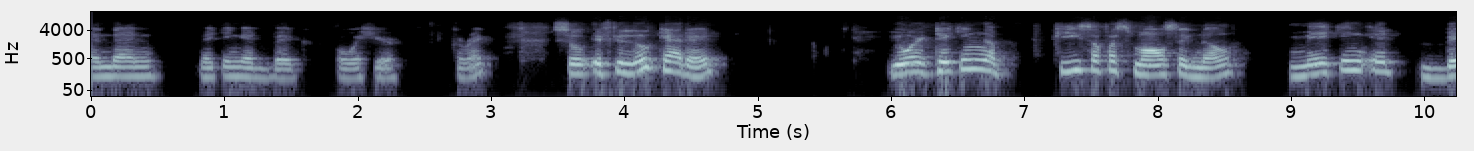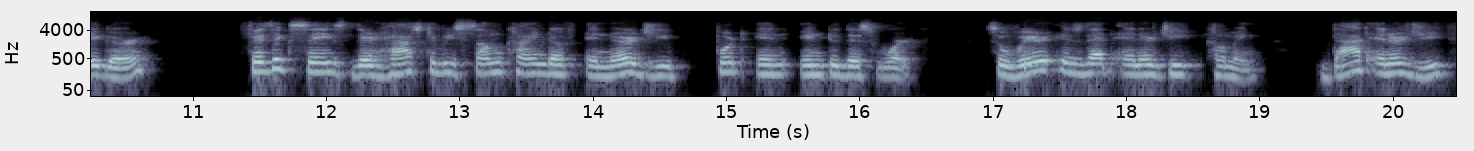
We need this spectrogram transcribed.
and then making it big over here, correct? So if you look at it, you are taking a piece of a small signal, making it bigger. Physics says there has to be some kind of energy put in into this work. So where is that energy coming? That energy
